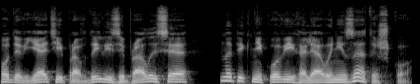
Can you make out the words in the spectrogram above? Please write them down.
О дев'ятій правдиві зібралися на пікніковій галявині затишку.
